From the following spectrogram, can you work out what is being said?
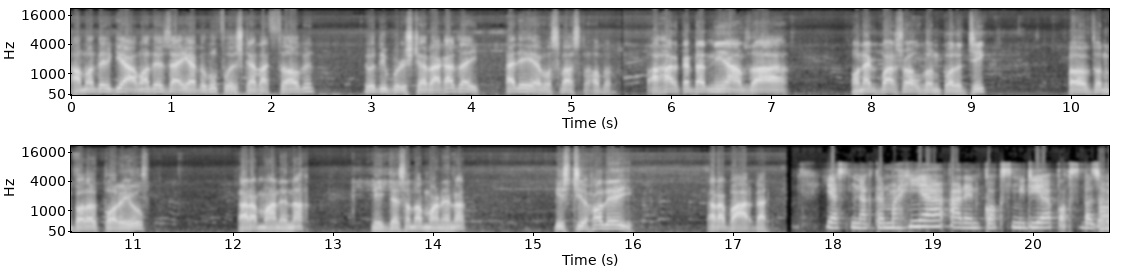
আমাদেরকে আমাদের জায়গাটুকু পরিষ্কার রাখতে হবে। যদি পরিষ্কার রাখা যায়, তাহলে এই অবস্থা আসতে হবে। পাহাড় কাটা নিয়ে আমরা অনেকবার সচেতন করেছি। সচেতন করার পরেও তারা মানে না, নির্দেশনা মানে না। বৃষ্টি হলেই তারা বার বার Yasmin Akter Mahiya, R N Cox media, Cox's Bazar.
